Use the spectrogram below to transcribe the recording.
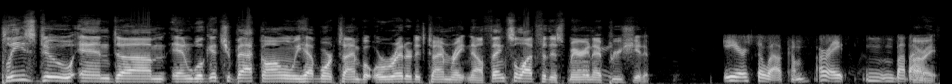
Please do, and um, and we'll get you back on when we have more time. But we're right at a time right now. Thanks a lot for this, Marion. I appreciate it. You're so welcome. All right. Mm, bye bye. All right.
